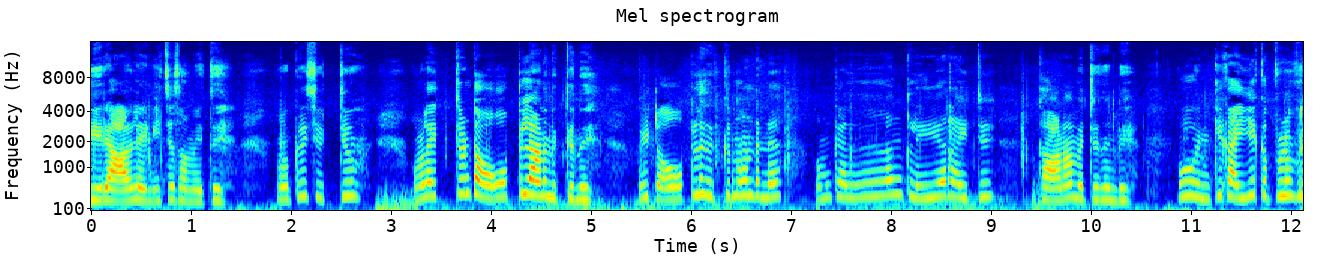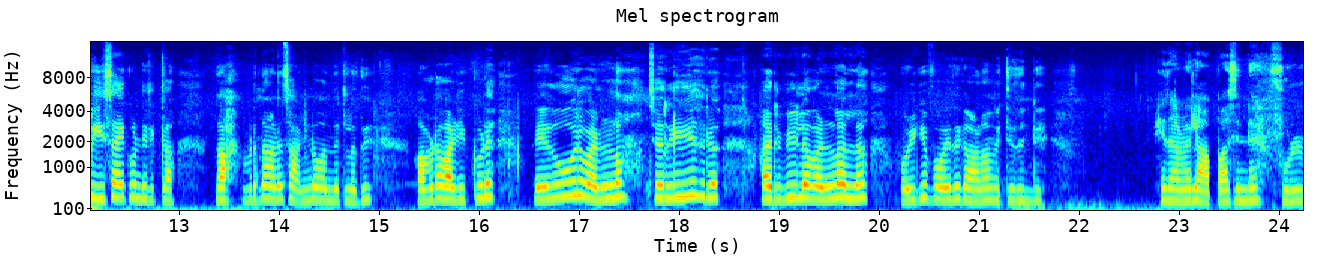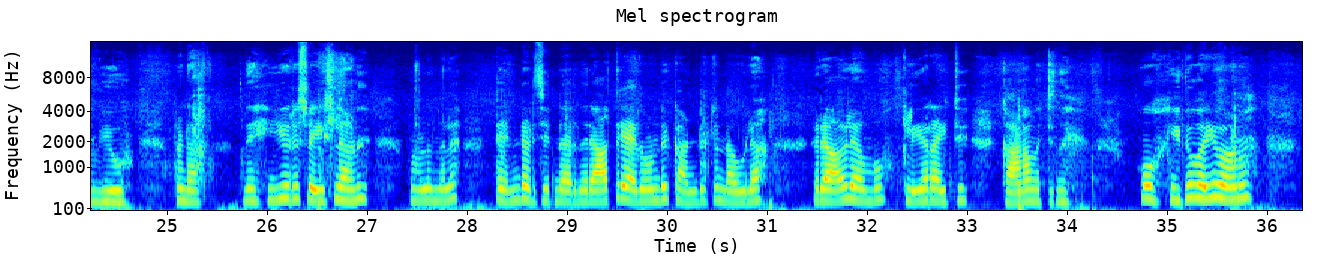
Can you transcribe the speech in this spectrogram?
ഈ രാവിലെ എണീച്ച സമയത്ത്. നമുക്ക് ചുറ്റും നമ്മൾ ഏറ്റവും ടോപ്പിലാണ് നിൽക്കുന്നത്. ഈ ടോപ്പിൽ നിൽക്കുന്നതുകൊണ്ട് തന്നെ നമുക്കെല്ലാം ക്ലിയർ ആയിട്ട് കാണാൻ പറ്റുന്നുണ്ട്. ഓ എനിക്ക് കൈയൊക്കെ എപ്പോഴും ഫ്രീസ് ആയിക്കൊണ്ടിരിക്കുക ദാ ഇവിടുന്നാണ് സണ്ണ് വന്നിട്ടുള്ളത്. അവിടെ വഴി കൂടെ ഏതോ ഒരു വെള്ളം ചെറിയൊരു അരുവിയിലെ വെള്ളമെല്ലാം ഒഴുകി പോയത് കാണാൻ പറ്റുന്നുണ്ട്. ഇതാണ് ലാപ്പാസിന്റെ ഫുൾ വ്യൂ കണ്ടോ? ഈ ഒരു സ്പേസിലാണ് നമ്മൾ ഇന്നലെ ടെന്റ് അടിച്ചിട്ടുണ്ടായിരുന്നത്. രാത്രി ആയതുകൊണ്ട് കണ്ടിട്ടുണ്ടാവില്ല രാവിലെ ആകുമ്പോൾ ക്ലിയർ ആയിട്ട് കാണാൻ പറ്റുന്നത്. ഓ ഇതുവഴി വേണം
